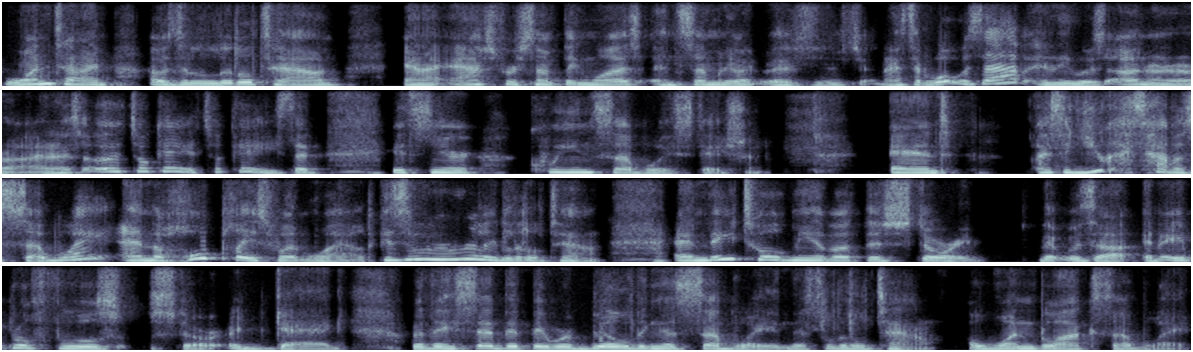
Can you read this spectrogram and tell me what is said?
One time I was in a little town and I asked for something was, and somebody went, and I said, What was that? And he was, Oh, no, no, no. And I said, Oh, it's okay. It's okay. He said, It's near Queen Subway Station. And I said, You guys have a subway? And the whole place went wild because it was a really little town. And they told me about this story that was a, an April Fool's story, gag, where they said that they were building a subway in this little town, a one block subway.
